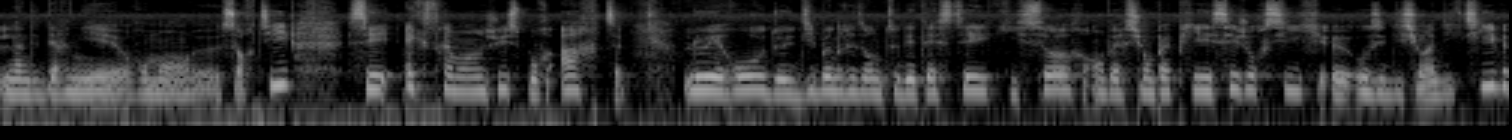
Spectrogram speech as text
l'un des derniers romans sortis. C'est extrêmement injuste pour Art, le héros de 10 bonnes raisons de te détester, qui sort en version papier ces jours-ci aux éditions addictives.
